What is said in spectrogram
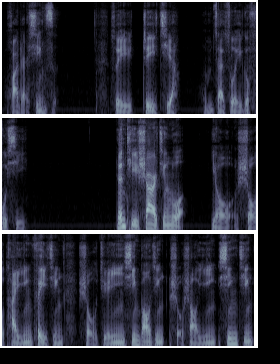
花点心思。所以这一期啊，我们再做一个复习。人体十二经络有手太阴肺经、手厥阴心包经、手少阴心经、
